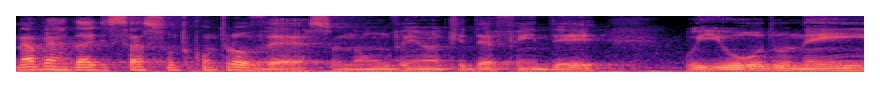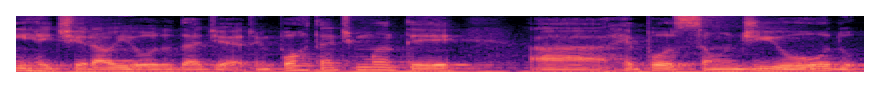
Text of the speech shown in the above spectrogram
Na verdade, esse é assunto controverso, não venho aqui defender o iodo nem retirar o iodo da dieta. O importante é manter a reposição de iodo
